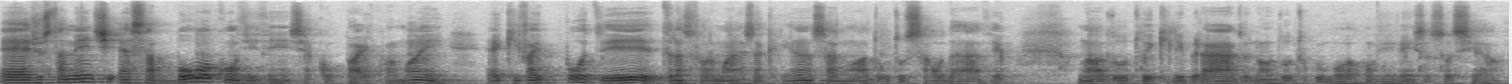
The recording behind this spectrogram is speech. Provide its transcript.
É justamente essa boa convivência com o pai e com a mãe é que vai poder transformar essa criança num adulto saudável, num adulto equilibrado, num adulto com boa convivência social.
